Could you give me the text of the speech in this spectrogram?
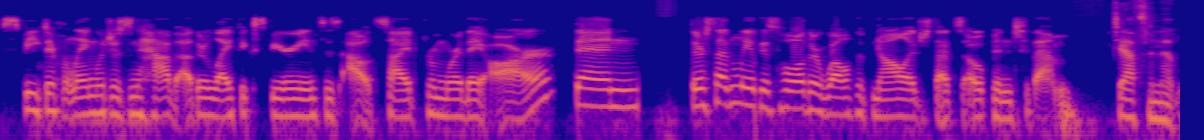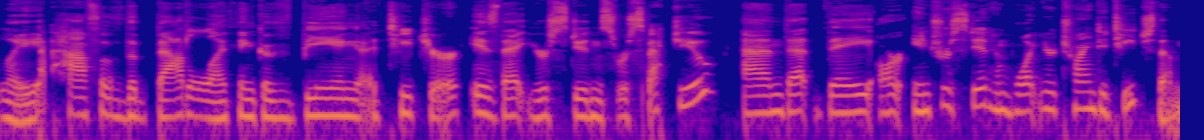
speak different languages and have other life experiences outside from where they are, then there's suddenly this whole other wealth of knowledge that's open to them. Definitely. Half of the battle, I think, of being a teacher is that your students respect you and that they are interested in what you're trying to teach them.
